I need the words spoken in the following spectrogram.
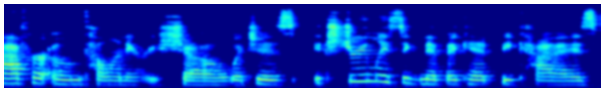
have her own culinary show, which is extremely significant because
